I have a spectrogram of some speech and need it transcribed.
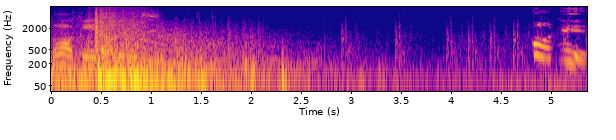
Come on, kid, don't do this. Who this?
